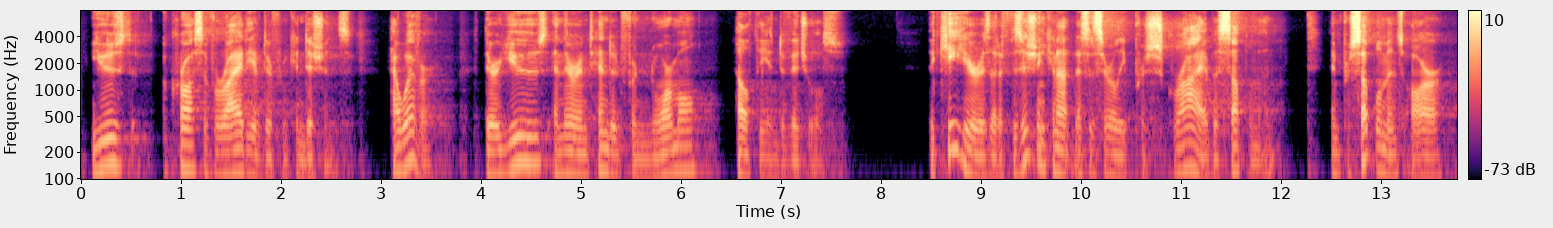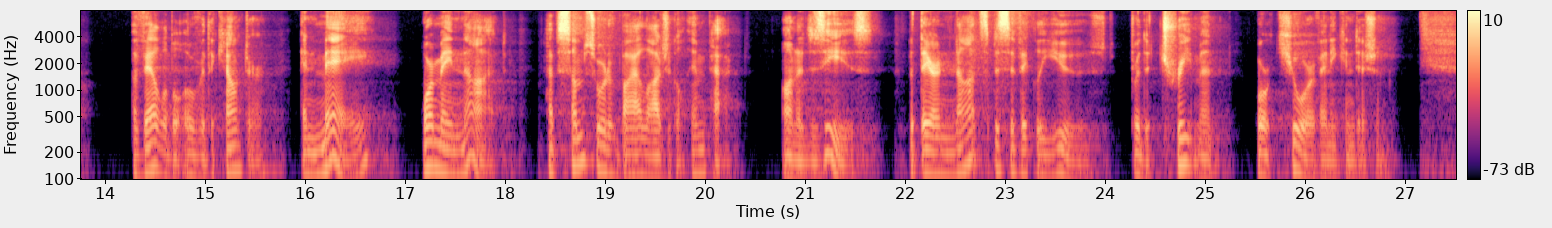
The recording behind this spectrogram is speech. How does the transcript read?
used across a variety of different conditions. However, they're used and they're intended for normal, healthy individuals. The key here is that a physician cannot necessarily prescribe a supplement, and supplements are available over the counter and may or may not have some sort of biological impact on a disease, but they are not specifically used for the treatment or cure of any condition.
